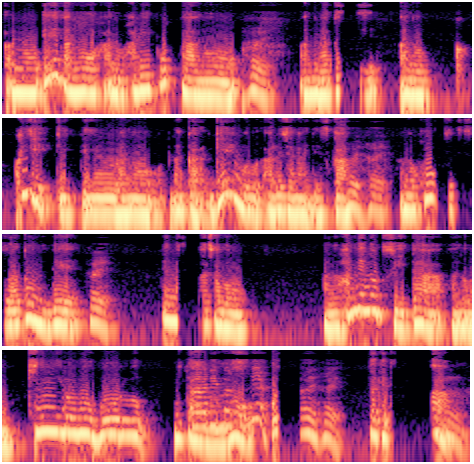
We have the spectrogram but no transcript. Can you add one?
あの、映画の、あの、ハリー・ポッターの、はい、あの、中で、あの、クジッティっていう、あの、なんか、ゲームあるじゃないですか。はいはい、あの、ホークスが飛んで、はい、で、なんか、その、あの、羽のついた、あの、金色のボールみたいなのを、ね、はいはい。だけど、うん、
